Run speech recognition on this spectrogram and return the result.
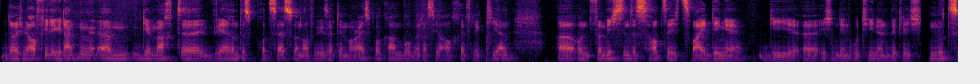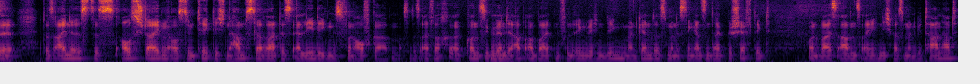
Da habe ich mir auch viele Gedanken ähm, gemacht äh, während des Prozesses und auch, wie gesagt, im Morais-Programm, wo wir das ja auch reflektieren. Äh, und für mich sind es hauptsächlich zwei Dinge, die äh, ich in den Routinen wirklich nutze. Das eine ist das Aussteigen aus dem täglichen Hamsterrad des Erledigens von Aufgaben. Also das einfach äh, konsequente mhm. Abarbeiten von irgendwelchen Dingen. Man kennt das, man ist den ganzen Tag beschäftigt und weiß abends eigentlich nicht, was man getan hat.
